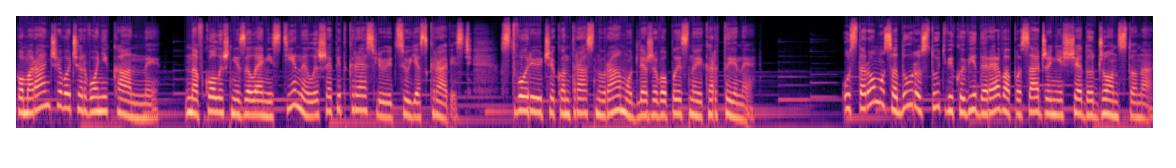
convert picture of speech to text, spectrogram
помаранчево-червоні канни. Навколишні зелені стіни лише підкреслюють цю яскравість, створюючи контрастну раму для живописної картини. У старому саду ростуть вікові дерева, посаджені ще до Джонстона.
